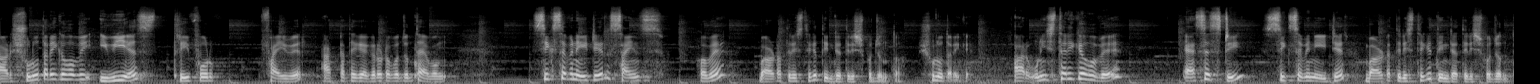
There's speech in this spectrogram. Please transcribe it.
আর ষোলো তারিখে হবে ইভিএস থ্রি ফোর ফাইভের আটটা থেকে এগারোটা পর্যন্ত এবং সিক্স সেভেন এইটের সায়েন্স হবে বারোটা তিরিশ থেকে তিনটে তিরিশ পর্যন্ত, ষোলো তারিখে। আর উনিশ তারিখে হবে এসএসটি সিক্স সেভেন এইটের বারোটা তিরিশ থেকে তিনটা তিরিশ পর্যন্ত।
